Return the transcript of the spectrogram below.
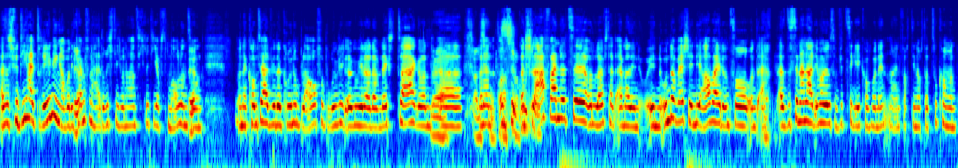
Also es ist für die halt Training, aber die Ja. kämpfen halt richtig und hauen sich richtig aufs Maul und so. Ja. Und, und dann kommt sie halt wieder grün und blau verprügelt irgendwie dann am nächsten Tag und, Ja, äh, und dann, gut. und sie, dann gut, schlafwandelt sie und läuft halt einmal in, in Unterwäsche in die Arbeit und so. Und ach, also das sind dann halt immer wieder so witzige Komponenten einfach, die noch dazukommen. Und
